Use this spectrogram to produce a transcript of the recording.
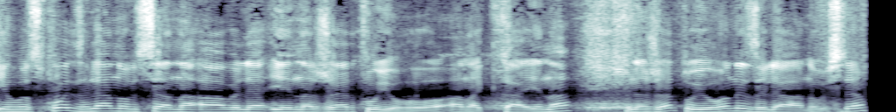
І Господь зглянувся на Авеля і на жертву його, а на Каїна, і на жертву його не зглянувся.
